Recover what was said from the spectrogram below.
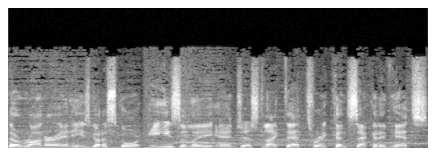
the runner, and he's going to score easily. And just like that, three consecutive hits,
